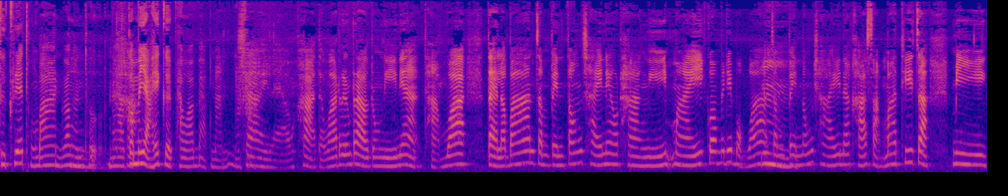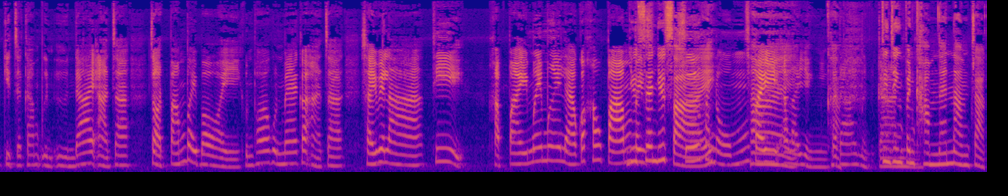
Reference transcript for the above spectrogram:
คือเครียดทั้งบ้านว่างั้นเถอะนะคะค่ะก็ไม่อยากให้เกิดภาวะแบบนั้นนะคะใช่แล้วค่ะ แต่ว่าเรื่องราวตรงนี้เนี่ยถามว่าแต่ละบ้านจำเป็นต้องใช้แนวทางนี้ไหมก็ไม่ได้บอกว่าอืมจำเป็นต้องใช้นะคะ สามารถที่จะมีกิจกรรมอื่น ๆ ได้อาจจะจอดปั๊มบ่อย ๆ คุณพ่อคุณแม่ก็อาจจะใช้เวลาที่ขับไปเมื่อยๆแล้วก็เข้าปั๊มยืดไปเส้นยืดสายซื้อขนมใช่ไปอะไรอย่างนี้ก็ค่ะได้เหมือนกัน จริง ๆ เป็นคำแนะนำจาก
